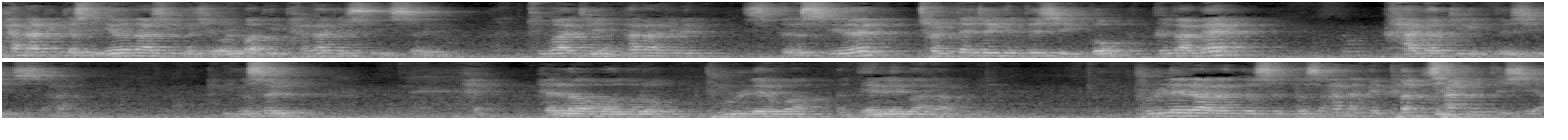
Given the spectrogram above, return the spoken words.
하나님께서 예언하신 것이 얼마든지 달라질 수 있어요. 두 가지 하나님의 뜻을 절대적인 뜻이 있고 그 다음에 가변적인 뜻이 있어. 이것을 헬- 헬라 원어로 불레와 넬레마라고 해요. 불레라는 것은 그것은 하나님의 편찮은 뜻이야.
